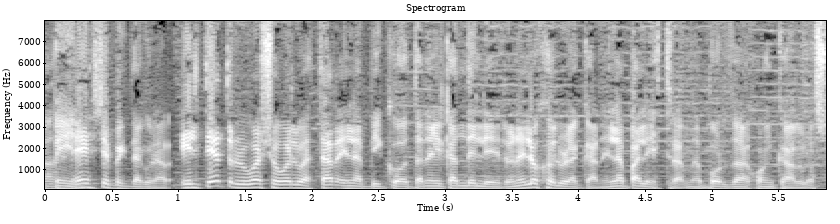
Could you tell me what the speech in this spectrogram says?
papel. es espectacular. El teatro uruguayo vuelve a estar en la picota, en el candelero, en el ojo del huracán, en la palestra, me aporta Juan Carlos.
